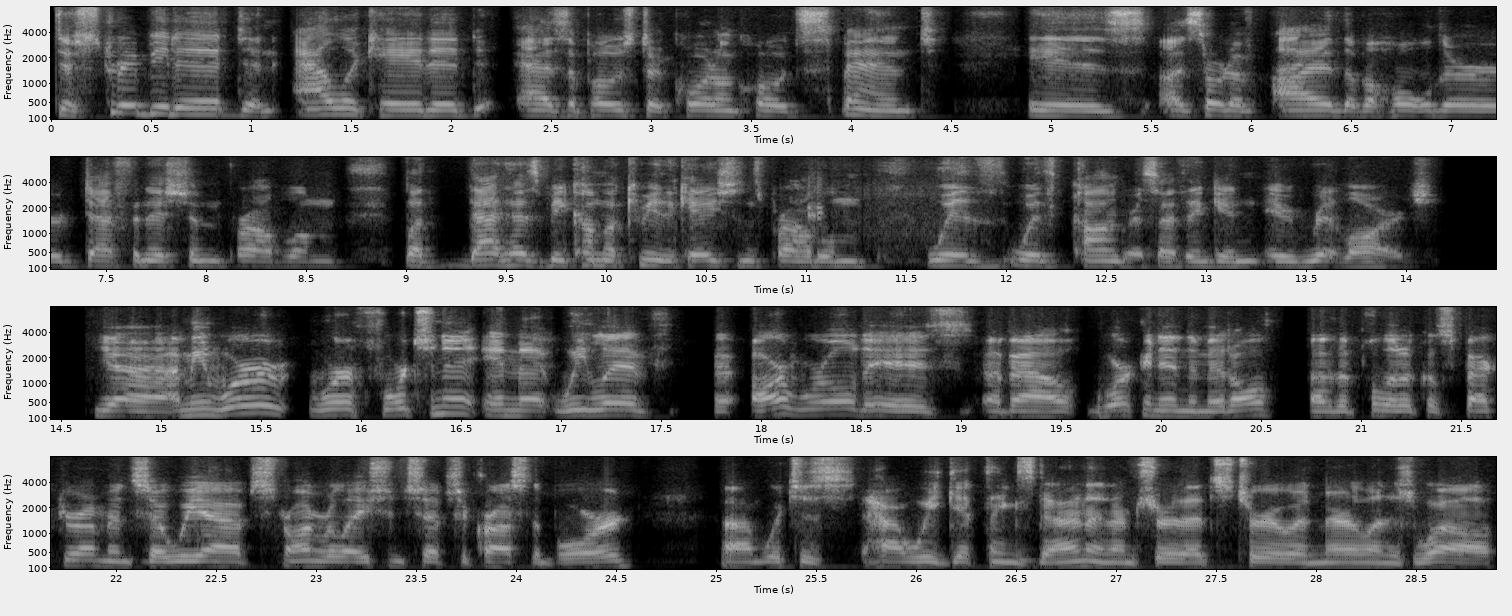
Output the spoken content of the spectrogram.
distributed and allocated as opposed to quote unquote spent is a sort of eye of the beholder definition problem, but that has become a communications problem with with Congress, I think, in, in writ large. Yeah, I mean, we're we're fortunate in that we live. Our world is about working in the middle of the political spectrum, and so we have strong relationships across the board, um, which is how we get things done. And I'm sure that's true in Maryland as well.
